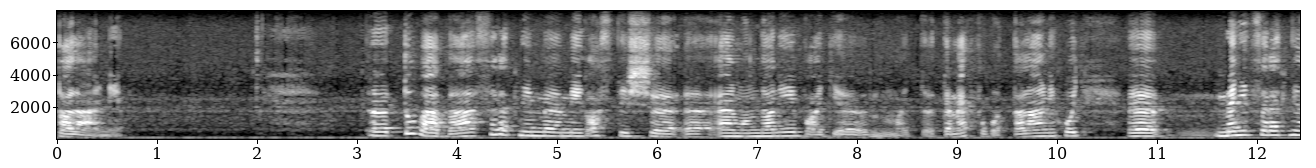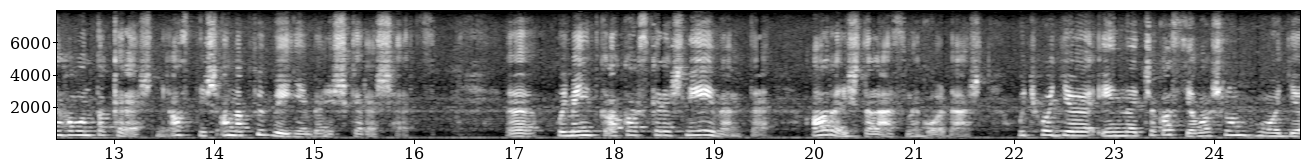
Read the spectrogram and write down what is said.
találni. Továbbá szeretném még azt is elmondani, vagy majd te meg fogod találni, hogy mennyit szeretnél havonta keresni. Azt is, annak függvényében is kereshetsz. Hogy mennyit akarsz keresni évente, arra is találsz megoldást. Úgyhogy én csak azt javaslom, hogy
